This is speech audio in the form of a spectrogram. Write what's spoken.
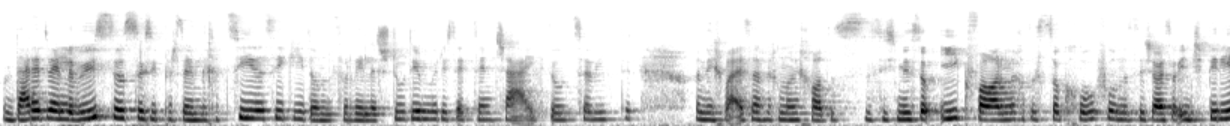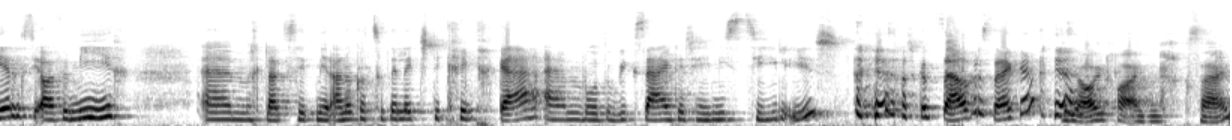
Und er wollte wissen, was unsere persönlichen Ziele sind und für welches Studium wir uns jetzt entscheiden und so weiter. Und ich weiß einfach noch, ich habe das, das ist mir so eingefahren, ich habe das so cool gefunden, es war auch so inspirierend auch für mich, ähm, ich glaube, das hat mir auch noch zu der letzten Kick gegeben, ähm, wo du wie gesagt hast, hey, mein Ziel ist. Kannst du selber sagen? ja, ich habe eigentlich gesagt,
